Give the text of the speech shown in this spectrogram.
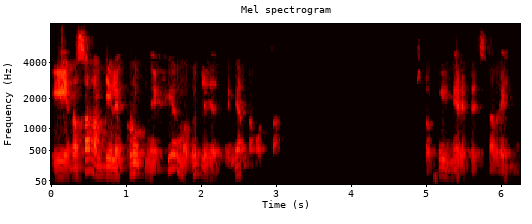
И на самом деле крупные фирмы выглядят примерно вот так, чтобы вы имели представление.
